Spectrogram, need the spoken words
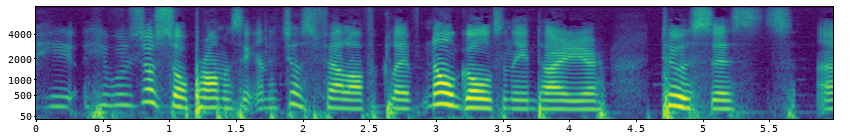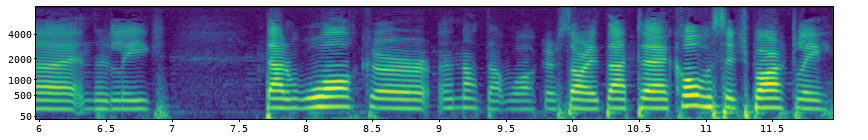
he he was just so promising, and it just fell off a cliff. No goals in the entire year, two assists uh, in the league. That Walker, uh, not that Walker, sorry, that uh, Kovacic Barkley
